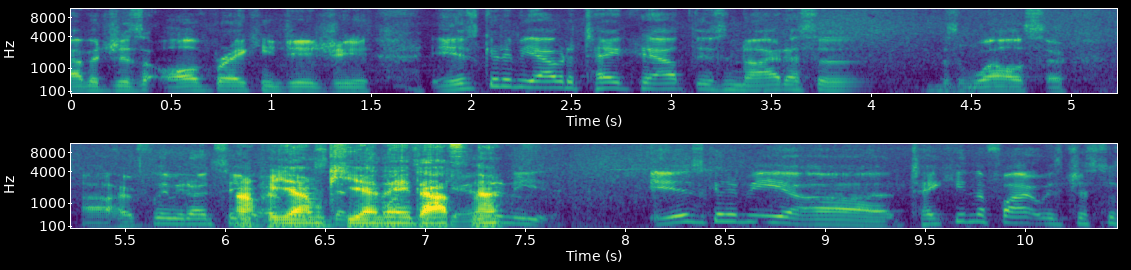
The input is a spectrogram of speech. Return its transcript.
Ravages of Breaking GG, is going to be able to take out this Nidus as, as well. So uh, hopefully we don't see อะ him พยายาม overextend เคลียร์ใน once ดัส again, นะ and he is going to be uh, taking the fight with just a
